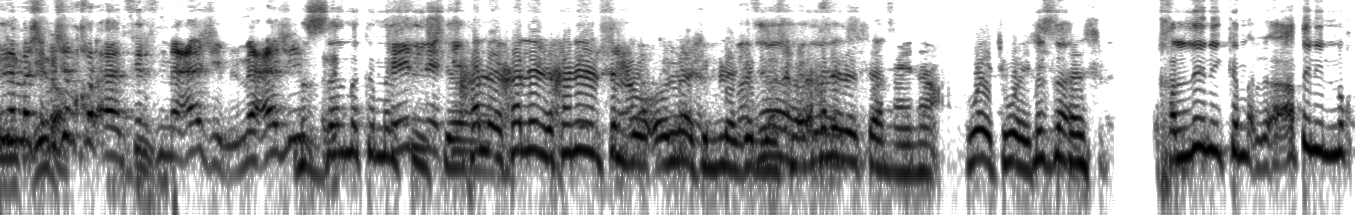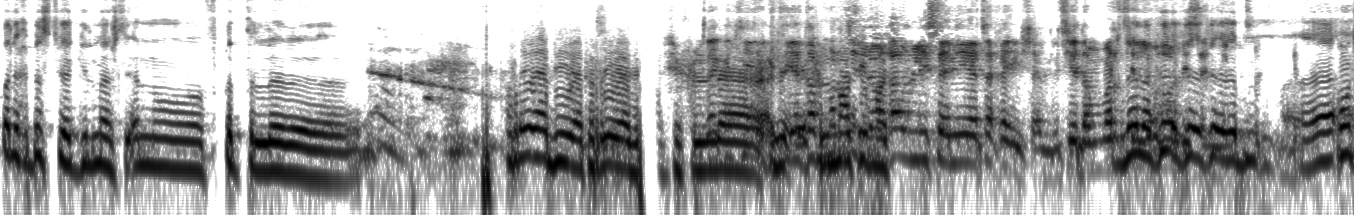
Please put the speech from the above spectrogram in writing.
لا ماشي. ماشي القرآن سير في المعاجم المعاجم مازال ما كملتيش خلي خلي خلينا نسمعوا يا- بلاتي خلينا نسمعنا wait wait. خلينا. خليني نكمل. أعطيني النقطة اللي حبست فيها قلماش لأنه فقدت ال- الرياضيات الرياضيات ماشي في في دمرتي اللغة واللسانيات أخي هشام قلتي دمرتي اللغة قلت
